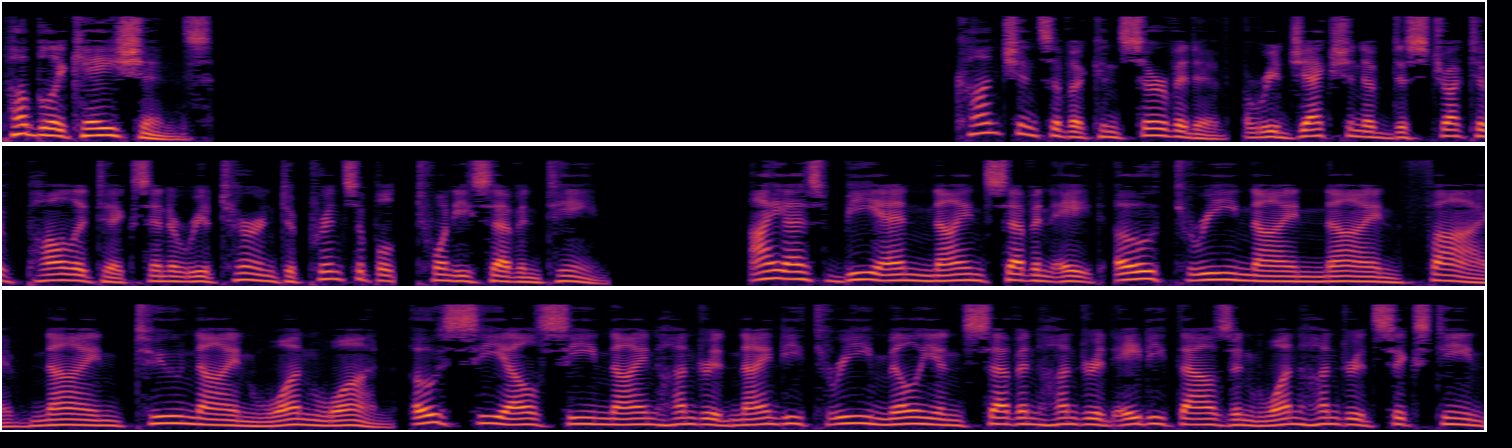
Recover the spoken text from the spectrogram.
Publications Conscience of a Conservative, A Rejection of Destructive Politics and a Return to Principle, 2017. ISBN 978-0399592911, OCLC 993780116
